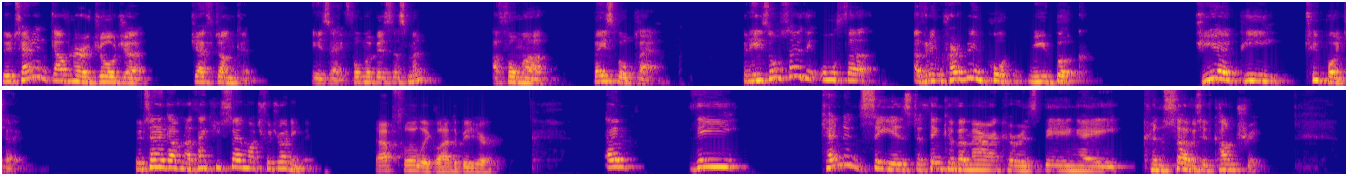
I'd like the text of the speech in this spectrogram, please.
Lieutenant Governor of Georgia, Jeff Duncan, is a former businessman, a former baseball player, but he's also the author of an incredibly important new book, GOP 2.0. Lieutenant Governor, thank you so much for joining me. Absolutely. Glad to be here. Um, the tendency is to think of America as being a conservative country.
